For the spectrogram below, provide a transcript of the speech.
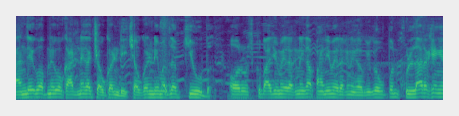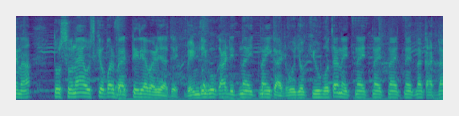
कांदे को अपने को काटने का चौकंडी चौकंडी मतलब क्यूब और उसको बाजू में रखने का, पानी में रखने का, क्योंकि ऊपर खुला रखेंगे ना तो सुना है उसके ऊपर बैक्टीरिया बढ़ जाते भिंडी को काट, इतना इतना ही काट। वो जो क्यूब होता है ना, इतना इतना इतना इतना इतना काटना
